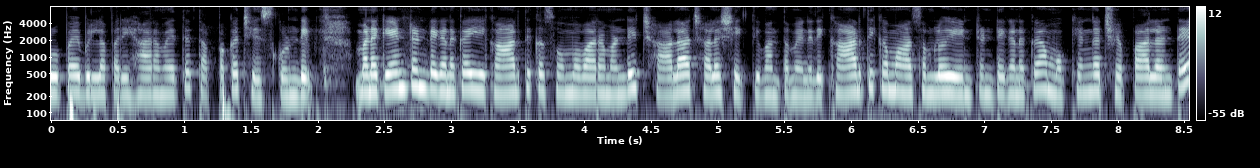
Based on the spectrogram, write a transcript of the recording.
రూపాయి బిల్ల పరిహారం అయితే తప్పక చేసుకోండి. మనకేంటంటే కనుక ఈ కార్తీక సోమవారం అండి చాలా చాలా శక్తివంతమైనది. కార్తీక మాసంలో ఏంటంటే కనుక ముఖ్యంగా చెప్పాలంటే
